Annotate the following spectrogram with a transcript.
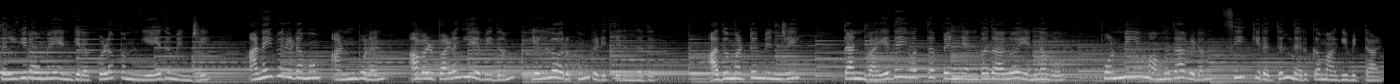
செல்கிறோமே என்கிற குழப்பம் ஏதுமின்றி அனைவரிடமும் அன்புடன் அவள் பழகிய விதம் எல்லோருக்கும் பிடித்திருந்தது. அது மட்டுமின்றி தன் வயதை ஒத்த பெண் என்பதாலோ என்னவோ பொன்னியும் அமுதாவிடம் சீக்கிரத்தில் நெருக்கமாகிவிட்டாள்.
